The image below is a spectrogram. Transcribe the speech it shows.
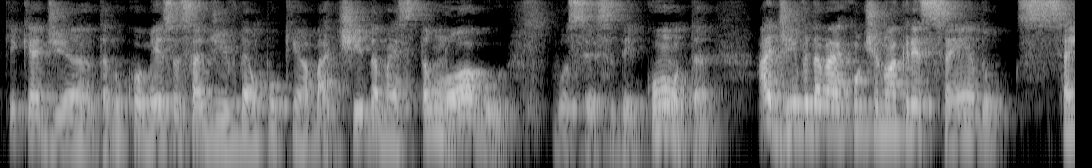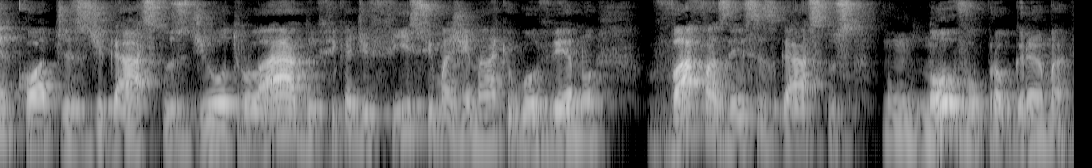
O que, que adianta? No começo essa dívida é um pouquinho abatida, mas tão logo você se dê conta, a dívida vai continuar crescendo, sem cortes de gastos de outro lado, fica difícil imaginar que o governo vá fazer esses gastos num novo programa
